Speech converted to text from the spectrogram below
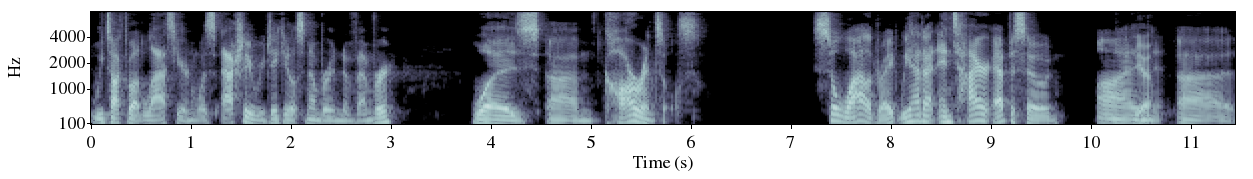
we talked about last year and was actually a ridiculous number in November was um, car rentals. So wild, right? We had an entire episode on Yeah. uh,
